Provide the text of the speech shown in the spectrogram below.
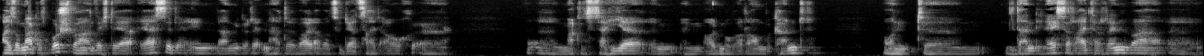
Also Markus Busch war an sich der Erste, der ihn dann geritten hatte, weil aber zu der Zeit auch äh, äh, Markus ist ja hier im, im Oldenburger Raum bekannt. Und äh, dann die nächste Reiterin war äh,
